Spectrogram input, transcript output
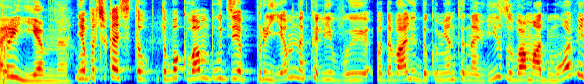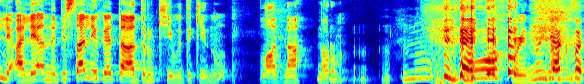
прыемна. Не пачакаць то, то бок вам будзе прыемна калі вы падавалі дакументы на візу вам адмовілі але напісалі гэта ад рукі. Вы такі ну ладно норм. Ну, охуй, ну як бы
